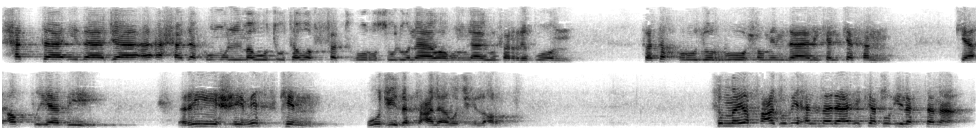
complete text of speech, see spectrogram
حتى إذا جاء أحدكم الموت توفته رسلنا وهم لا يفرقون. فتخرج الروح من ذلك الكفن كأطيب ريح مسك وجدت على وجه الأرض. ثم يصعد بها الملائكة إلى السماء.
